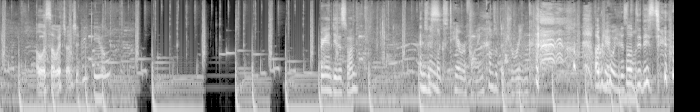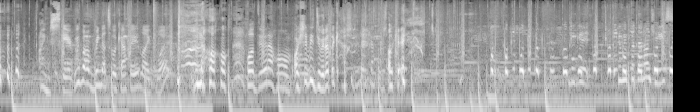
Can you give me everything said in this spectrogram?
Alyssa, which one should we do? We're gonna do this one. And This this one looks terrifying. Comes with a drink. okay. doing this we'll one. do these two. I'm scared. We about to bring that to a cafe. Like what? no, we'll do it at home. Or should we do it at the cafe? Okay. Can we put that on Chase?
